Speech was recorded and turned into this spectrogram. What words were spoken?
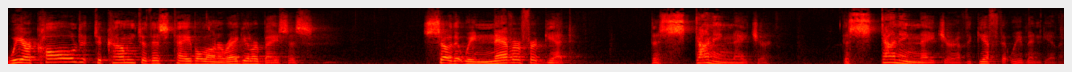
We are called to come to this table on a regular basis so that we never forget the stunning nature, the stunning nature of the gift that we've been given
